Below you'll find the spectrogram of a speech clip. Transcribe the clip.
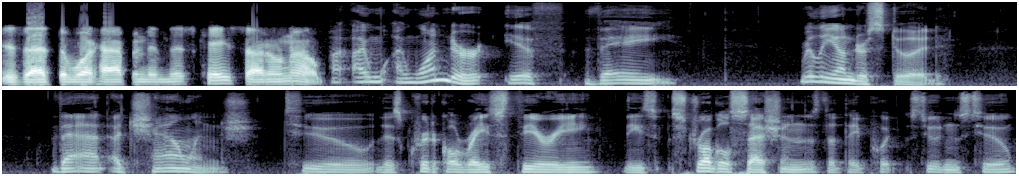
is that the, what happened in this case? I don't know. I, I wonder if they really understood that a challenge to this critical race theory, these struggle sessions that they put students to,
